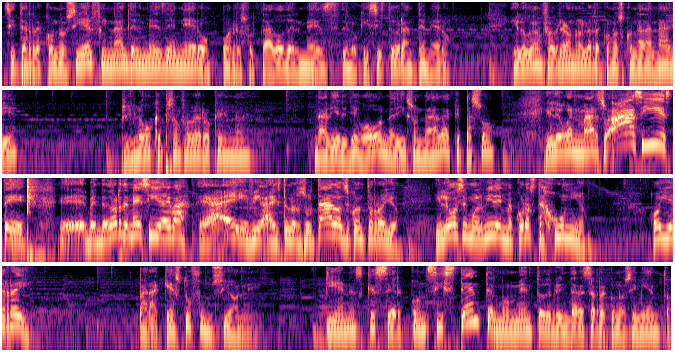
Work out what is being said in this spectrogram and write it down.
Si te reconocí al final del mes de enero por resultado del mes de lo que hiciste durante enero, y luego en febrero no le reconozco nada a nadie, pues y luego qué pasó en febrero, llegó, nadie hizo nada, ¿qué pasó? Y luego en marzo, ah, sí, este, eh, el vendedor de Messi, ahí va, ahí, fíjate, ahí están los resultados y cuánto rollo. Y luego se me olvida y me acuerdo hasta junio. Oye, Rey, para que esto funcione, tienes que ser consistente al momento de brindar ese reconocimiento.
